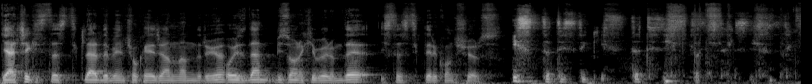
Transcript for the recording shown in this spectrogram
Gerçek istatistikler de beni çok heyecanlandırıyor. O yüzden bir sonraki bölümde istatistikleri konuşuyoruz. İstatistik, istatistik, スタチ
